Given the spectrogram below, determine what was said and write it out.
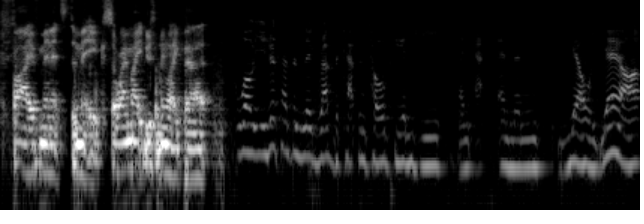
five minutes to make. So I might do something like that. Well, you just have to like, grab the Captain Toad PNG and and then yell yeah.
